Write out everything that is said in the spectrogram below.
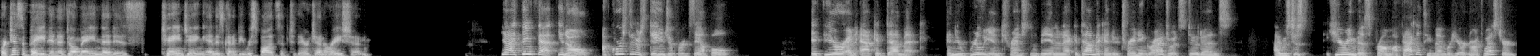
participate in a domain that is changing and is going to be responsive to their generation. Yeah, I think that, you know, of course, there's danger, for example, if you're an academic and you're really entrenched in being an academic and you're training graduate students. I was just hearing this from a faculty member here at Northwestern.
